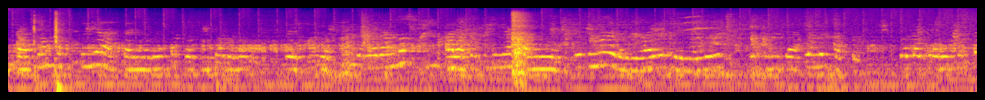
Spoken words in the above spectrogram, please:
El cartón constituye hasta el 90% de los residuos, generando a las oficinas también. Es uno de los lugares de mayor utilización del papel, por lo que resulta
